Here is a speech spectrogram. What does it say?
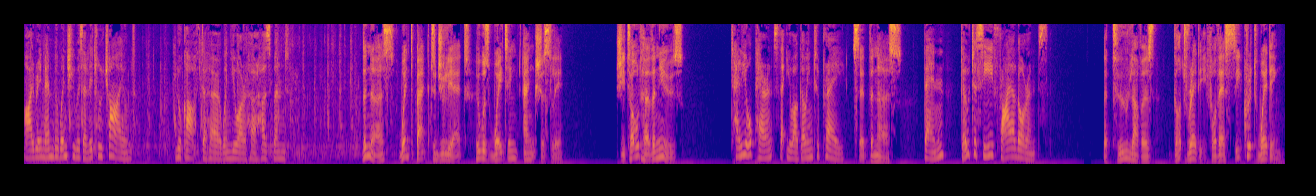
I remember when she was a little child. Look after her when you are her husband. The nurse went back to Juliet, who was waiting anxiously. She told her the news. Tell your parents that you are going to pray, said the nurse. Then go to see Friar Lawrence. The two lovers got ready for their secret wedding.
